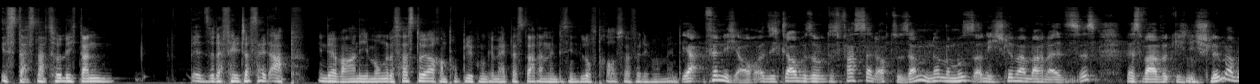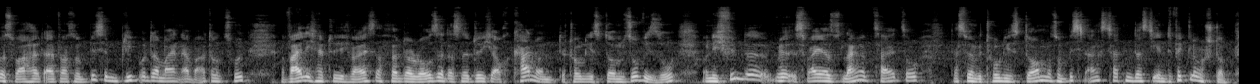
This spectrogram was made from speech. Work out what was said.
ist das natürlich dann also da fällt das halt ab in der Wahrnehmung. Das hast du ja auch am Publikum gemerkt, dass da dann ein bisschen Luft raus war für den Moment. Ja, finde ich auch. Also ich glaube, so das fasst halt auch zusammen. Ne? Man muss es auch nicht schlimmer machen, als es ist. Das war wirklich nicht mhm. schlimm, aber es war halt einfach so ein bisschen blieb unter meinen Erwartungen zurück, weil ich natürlich weiß, dass Thunder Rosa das natürlich auch kann und Tony Storm sowieso. Und ich finde, es war ja so lange Zeit so, dass wir mit Tony Storm so ein bisschen Angst hatten, dass die Entwicklung stoppt.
